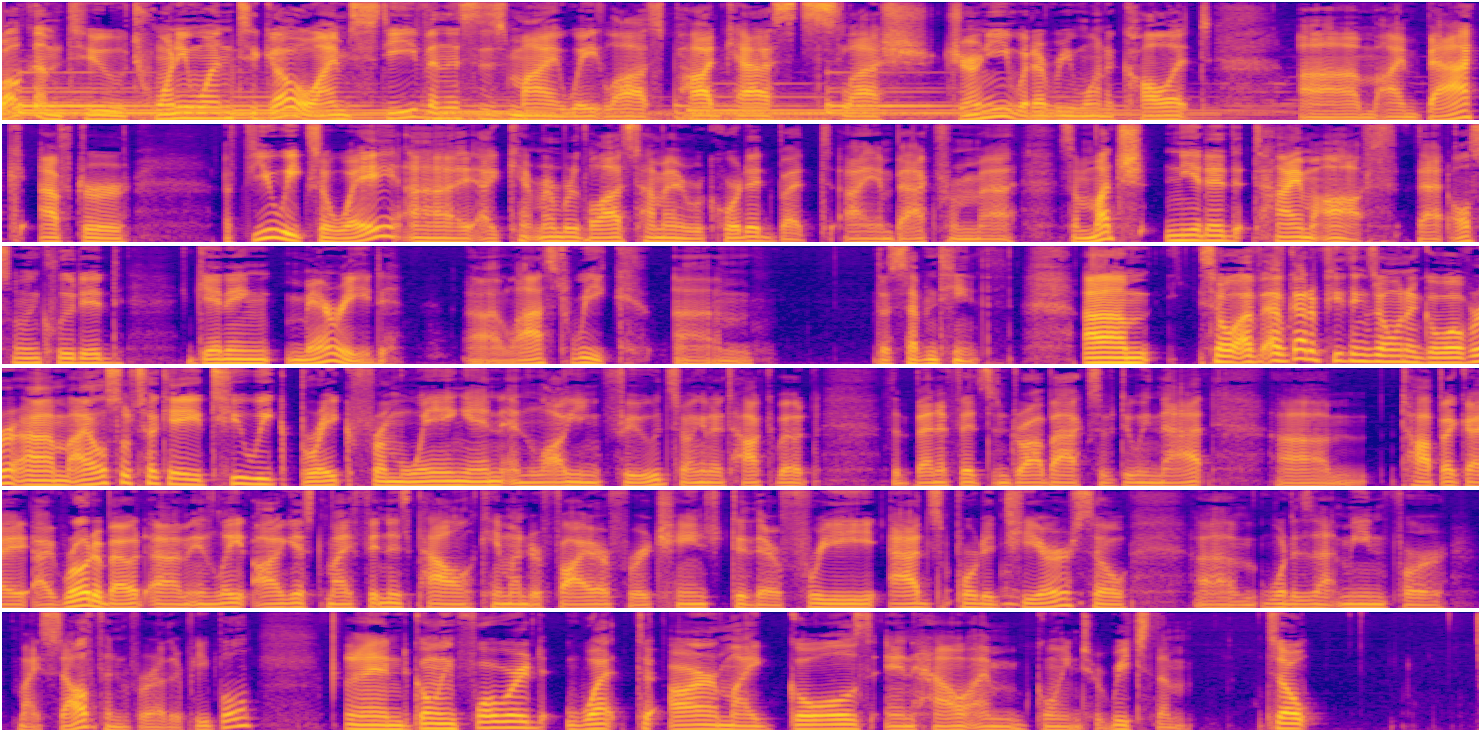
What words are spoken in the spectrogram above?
welcome to 21 to go. I'm Steve, and this is my weight loss podcast slash journey, whatever you want to call it. Um, I'm back after a few weeks away. I, I can't remember the last time I recorded, but I am back from uh, some much needed time off. That also included getting married uh, last week, um, the 17th. Um, so I've I've got a few things I want to go over. Um, I also took a two week break from weighing in and logging food, so I'm going to talk about the benefits and drawbacks of doing that. Um, topic I, I wrote about um, in late August, MyFitnessPal came under fire for a change to their free ad supported tier. So, um, what does that mean for myself and for other people? And going forward, what are my goals and how I'm going to reach them? So,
